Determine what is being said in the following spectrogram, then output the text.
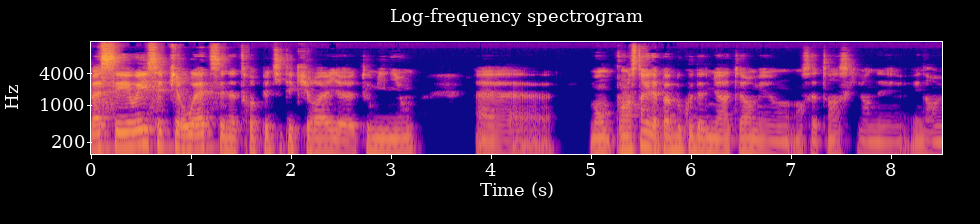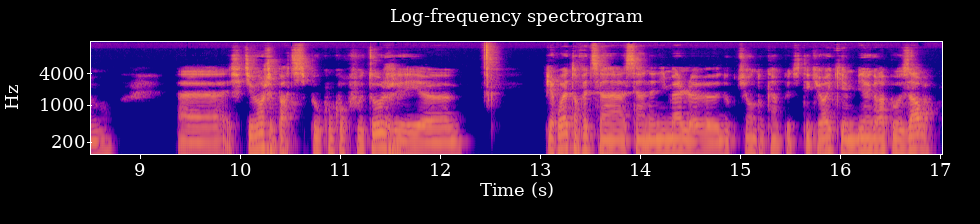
Bah c'est oui, c'est Pirouette, c'est notre petit écureuil tout mignon. bon, pour l'instant, il a pas beaucoup d'admirateurs, mais on, s'attend à ce qu'il en ait énormément. effectivement, j'ai participé au concours photo. J'ai Pirouette, en fait, c'est un, un, animal euh, nocturne, donc un petit écureuil qui aime bien grimper aux arbres,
